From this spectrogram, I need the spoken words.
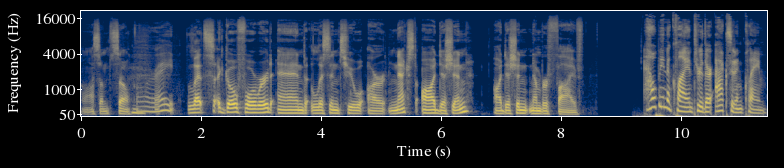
Awesome. So All right. let's go forward and listen to our next audition, audition number five. Helping a client through their accident claim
